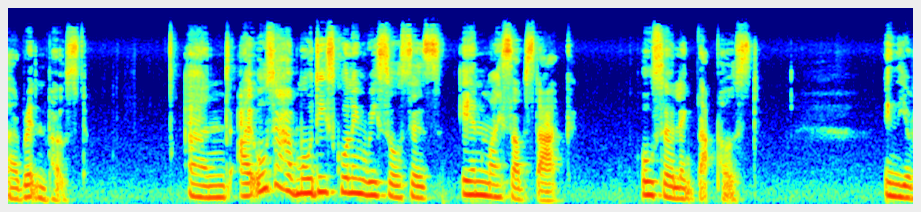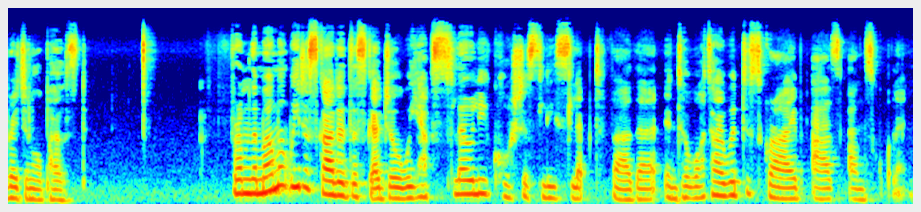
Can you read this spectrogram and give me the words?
uh, written post. And I also have more deschooling resources in my Substack. Also, link that post in the original post. From the moment we discarded the schedule, we have slowly, cautiously slipped further into what I would describe as unschooling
